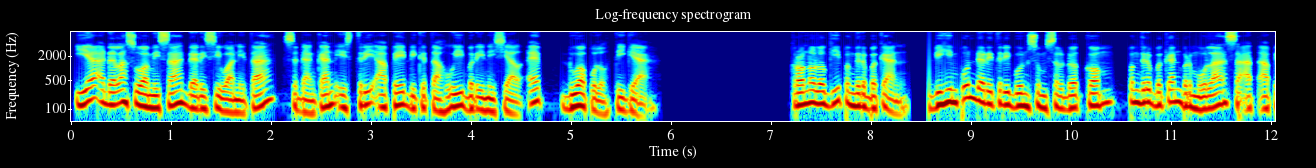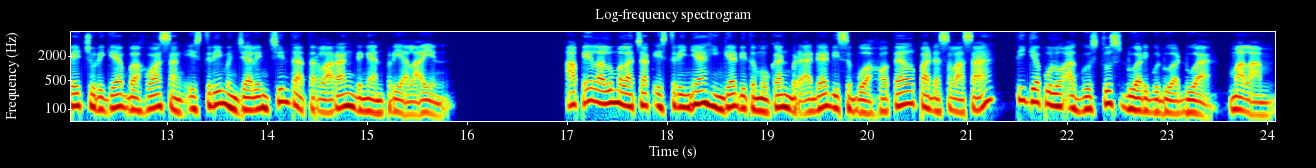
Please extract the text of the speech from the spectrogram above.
Ia adalah suami sah dari si wanita, sedangkan istri AP diketahui berinisial F, 23. Kronologi penggerebekan Dihimpun dari Tribun Sumsel.com, penggerebekan bermula saat AP curiga bahwa sang istri menjalin cinta terlarang dengan pria lain. AP lalu melacak istrinya hingga ditemukan berada di sebuah hotel pada Selasa, 30 Agustus 2022, malam.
